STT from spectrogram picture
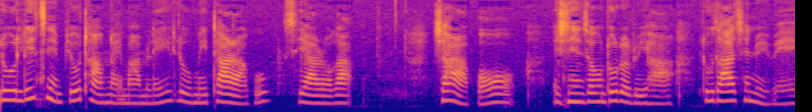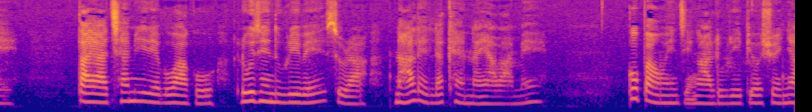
လို့လေ့ကျင့်ပြိုးထောင်နိုင်မှာမလဲလို့မေးထားတာကိုဆရာတော်ကရတာပေါ့အရင်ဆုံးတို့တွေဟာလူသားချင်းတွေပဲ။တာယာချမ်းမြေ့တဲ့ဘဝကိုလူချင်းသူတွေပဲဆိုတာနားလည်လက်ခံနိုင်ရပါမယ်။ကိုပတ်ဝန်းကျင်ကလူတွေပျော်ရွှင်ကြ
